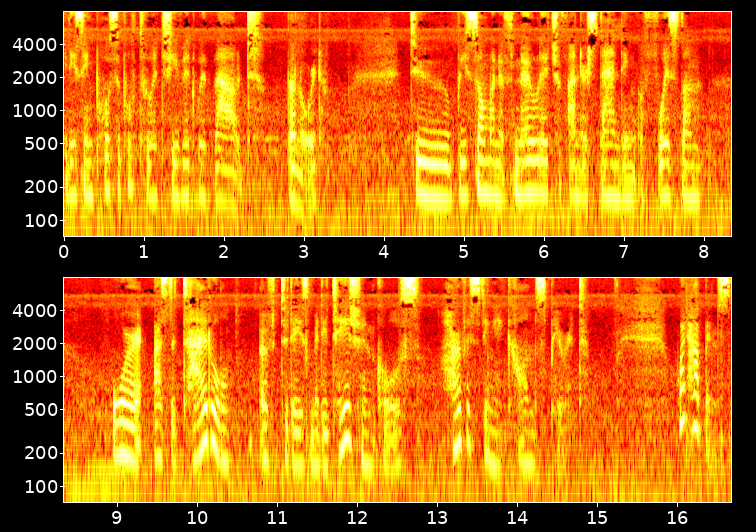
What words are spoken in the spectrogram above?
It is impossible to achieve it without the Lord. To be someone of knowledge, of understanding, of wisdom, or as the title of today's meditation calls, harvesting a calm spirit. What happens?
